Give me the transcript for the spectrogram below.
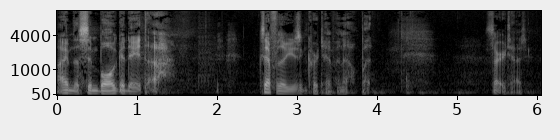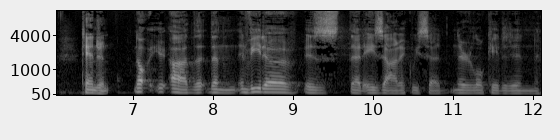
I'm the Symbolga Except for they're using Corteva now, but sorry, Todd. Tangent. No, uh, the, then Envita is that Azotic we said. And they're located in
